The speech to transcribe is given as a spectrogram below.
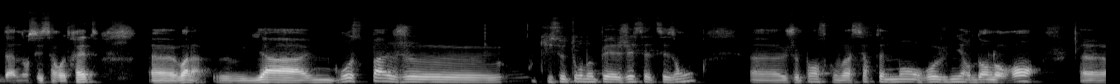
d'annoncer sa retraite. Euh, voilà. Il y a une grosse page qui se tourne au PSG cette saison. Euh, je pense qu'on va certainement revenir dans le rang euh,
